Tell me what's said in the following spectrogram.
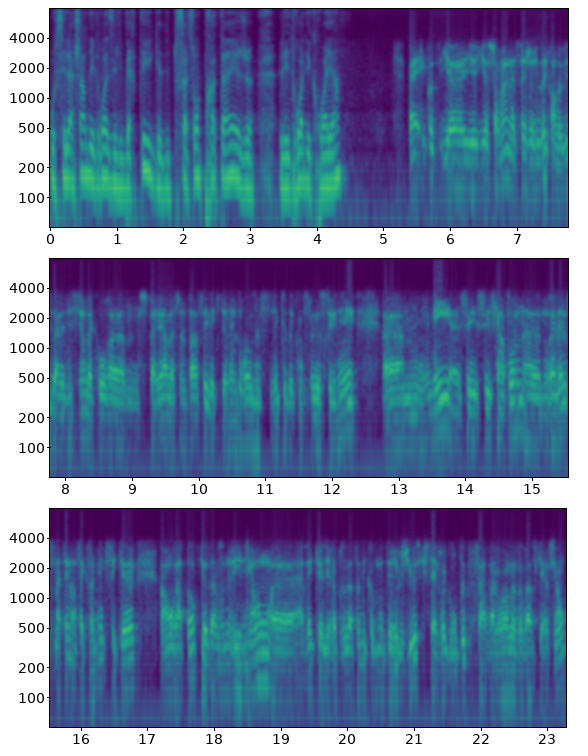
Ou c'est la Chambre des droits et libertés qui, de toute façon, protège les droits des croyants? Ben, écoute, il y a, y a, sûrement un aspect juridique, on l'a vu dans la décision de la Cour euh, supérieure la semaine passée, là, qui donnait le droit aux physiques de continuer de se réunir. Euh, mais euh, c'est ce qu'Antoine nous révèle ce matin dans sa chronique, c'est que on rapporte que dans une réunion avec les représentants des communautés religieuses qui s'étaient regroupés pour faire valoir leurs revendications,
